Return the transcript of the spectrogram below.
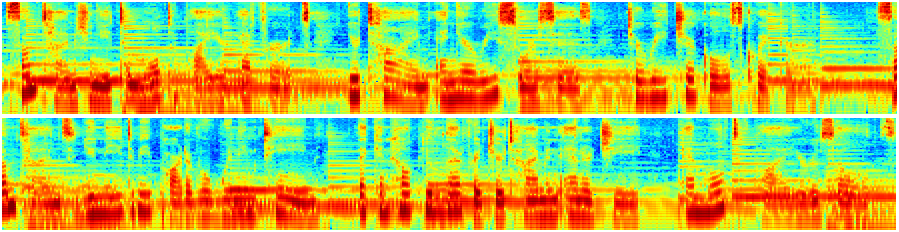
Sometimes you need to multiply your efforts, your time, and your resources to reach your goals quicker. Sometimes you need to be part of a winning team that can help you leverage your time and energy and multiply your results.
